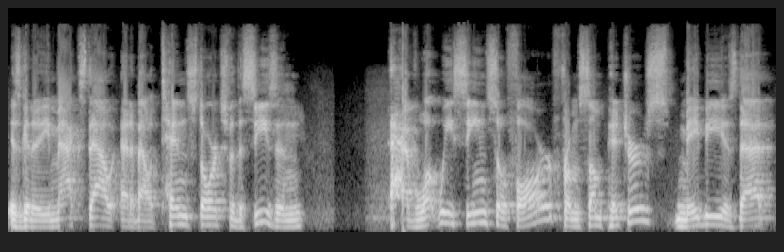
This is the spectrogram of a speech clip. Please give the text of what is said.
is going to be maxed out at about 10 starts for the season, have what we've seen so far from some pitchers, maybe is that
